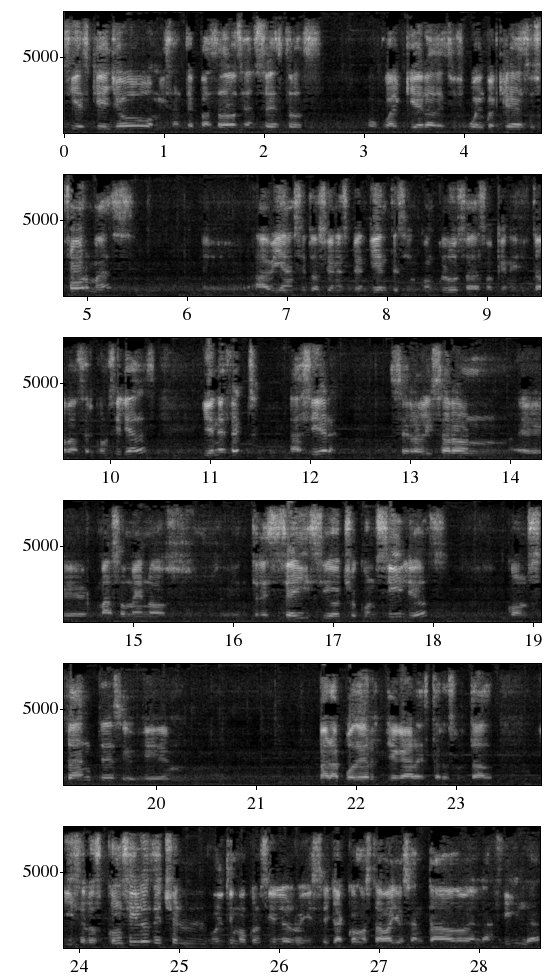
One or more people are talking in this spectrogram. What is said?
si es que yo o mis antepasados ancestros o cualquiera de sus o en cualquiera de sus formas eh, habían situaciones pendientes inconclusas o que necesitaban ser conciliadas. Y en efecto así era. Se realizaron eh, más o menos entre seis y ocho concilios constantes eh, para poder llegar a este resultado. Hice los concilios, de hecho el último concilio lo hice ya cuando estaba yo sentado en la fila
